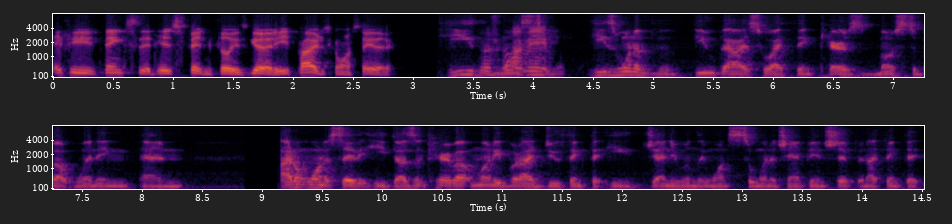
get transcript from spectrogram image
If he thinks that his fit in Philly is good, he's probably just going to want to stay there. he That's what I mean. to. He's one of the few guys who I think cares most about winning, and I don't want to say that he doesn't care about money, but I do think that he genuinely wants to win a championship, and I think that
